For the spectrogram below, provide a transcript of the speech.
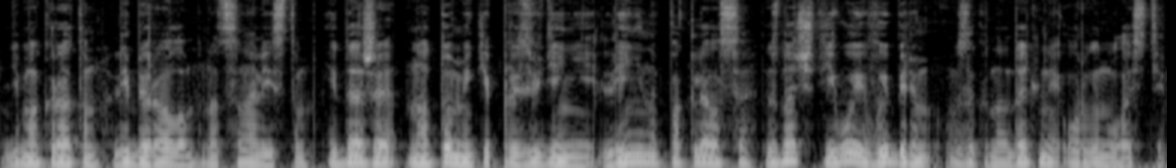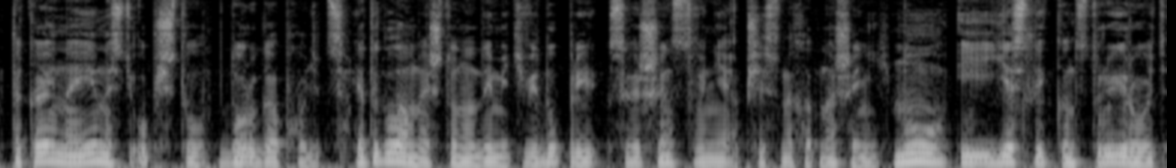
демократом, либералом, националистом и даже на томике произведений Ленина поклялся, значит его и выберем в законодательный орган власти. Такая наивность обществу дорого обходится. Это главное, что надо иметь в виду при совершенствовании общественных отношений. Ну и если конструировать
